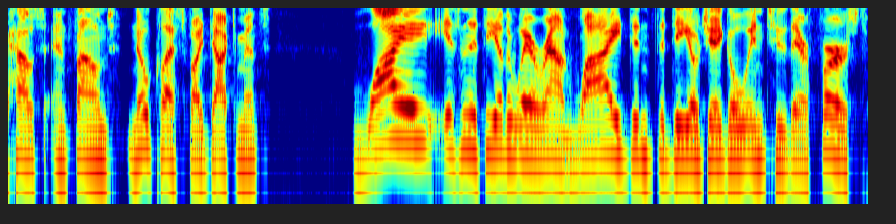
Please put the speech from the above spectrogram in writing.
house and found no classified documents. Why isn't it the other way around? Why didn't the DOJ go into there first?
